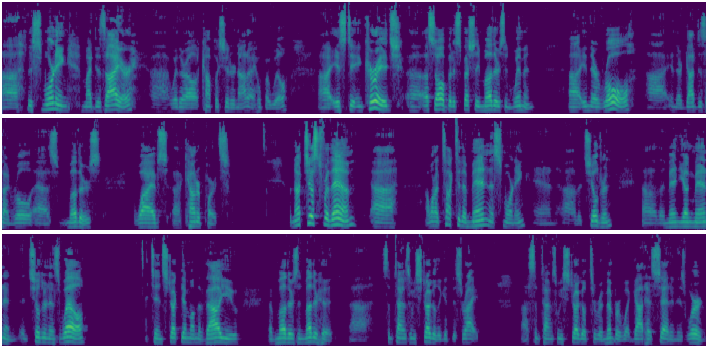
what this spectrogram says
Uh, this morning, my desire, uh, whether I'll accomplish it or not, I hope I will, uh, is to encourage uh, us all, but especially mothers and women, uh, in their role, uh, in their God designed role as mothers, wives, counterparts. But not just for them. I want to talk to the men this morning and the children uh, the men, young men, and, and children as well, to instruct them on the value of mothers and motherhood. Uh, sometimes we struggle to get this right. Uh, sometimes we struggle to remember what God has said in His Word.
